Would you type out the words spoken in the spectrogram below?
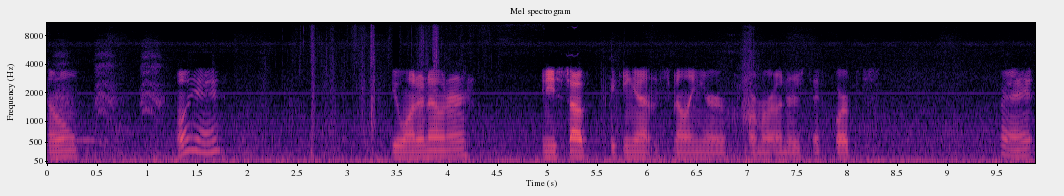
No. Oh yeah. You want an owner? Can you stop picking at and smelling your former owner's dead corpse? Alright.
